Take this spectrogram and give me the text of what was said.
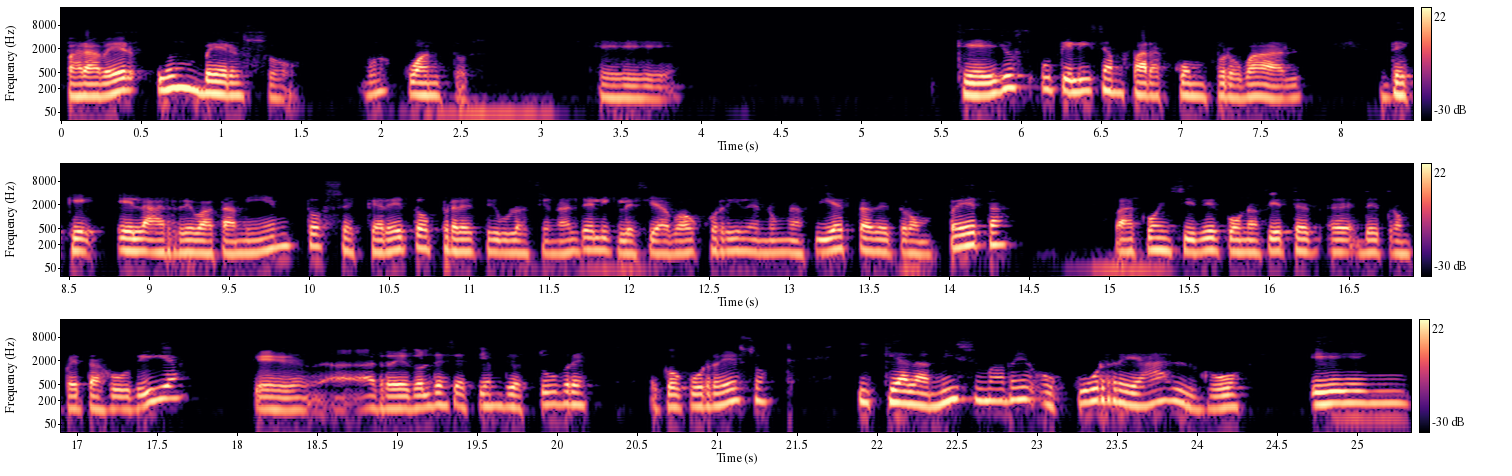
para ver un verso, unos cuantos, que ellos utilizan para comprobar de que el arrebatamiento secreto pretribulacional de la iglesia va a ocurrir en una fiesta de trompeta, va a coincidir con una fiesta eh, de trompeta judía, que alrededor de septiembre, octubre es que ocurre eso, y que a la misma vez ocurre algo en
